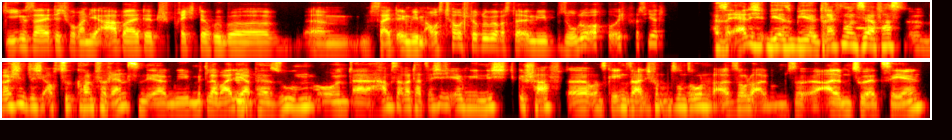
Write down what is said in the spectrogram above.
gegenseitig, woran ihr arbeitet, sprecht darüber, ähm, seid irgendwie im Austausch darüber, was da irgendwie solo auch bei euch passiert? Also ehrlich, wir, wir treffen uns ja fast wöchentlich auch zu Konferenzen irgendwie, mittlerweile mhm. ja per Zoom und äh, haben es aber tatsächlich irgendwie nicht geschafft, äh, uns gegenseitig von unseren Solo-Alben zu, äh, Alben zu erzählen.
